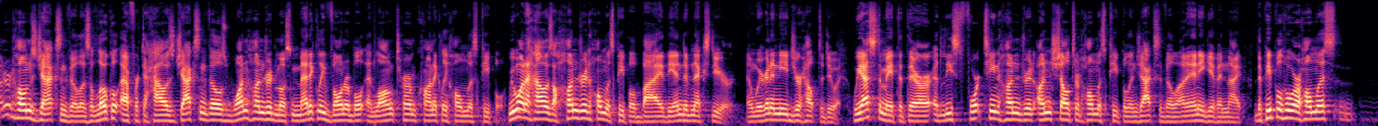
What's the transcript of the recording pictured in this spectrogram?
100 Homes Jacksonville is a local effort to house Jacksonville's 100 most medically vulnerable and long-term chronically homeless people. We want to house 100 homeless people by the end of next year, and we're going to need your help to do it. We estimate that there are at least 1,400 unsheltered homeless people in Jacksonville on any given night. The people who are homeless,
